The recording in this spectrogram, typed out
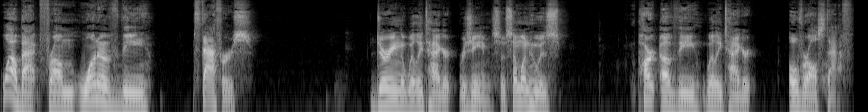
while back from one of the staffers during the Willie Taggart regime. So someone who was part of the Willie Taggart overall staff.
